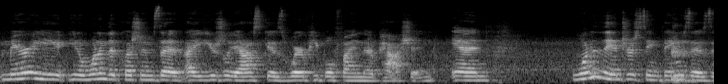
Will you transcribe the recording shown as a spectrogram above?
marry, you know, one of the questions that I usually ask is where people find their passion. And one of the interesting things is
